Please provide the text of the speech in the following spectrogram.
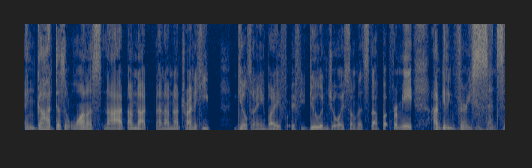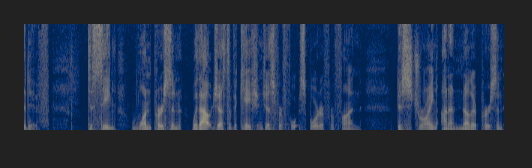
And God doesn't want us. Not, I'm not, and I'm not trying to heap guilt on anybody for, if you do enjoy some of that stuff. But for me, I'm getting very sensitive to seeing one person without justification, just for, for sport or for fun, destroying on another person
